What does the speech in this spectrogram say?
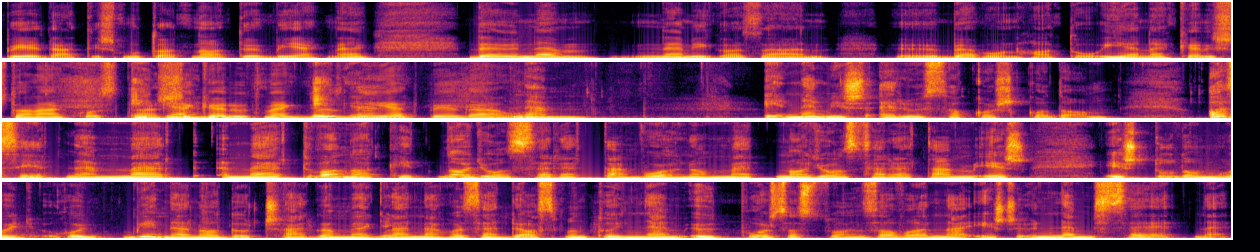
példát is mutatna a többieknek, de ő nem, nem igazán bevonható. Ilyenekkel is találkoztál? Igen. Sikerült meggyőzni Igen. ilyet például? Nem. Én nem is erőszakoskodom. Azért nem, mert, mert van, akit nagyon szerettem volna, mert nagyon szeretem, és, és tudom, hogy, hogy minden adottsága meg lenne hozzá, de azt mondta, hogy nem, őt borzasztóan zavarná, és ő nem szeretne.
